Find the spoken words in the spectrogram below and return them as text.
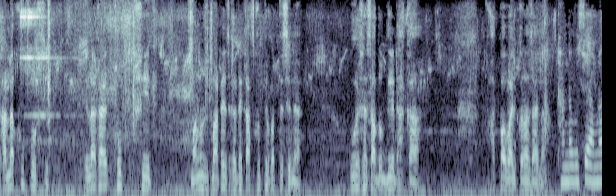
ঠান্ডা খুব পড়ছে, এলাকায় খুব শীত, মানুষ মাঠে ঘাটে কাজ করতে পারতেছে না। কুয়াশা চাদর দিয়ে ঢাকা হাত পা বাইর করা যায় না। ঠান্ডা বসে আমরা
